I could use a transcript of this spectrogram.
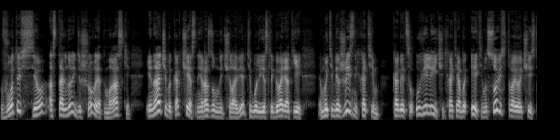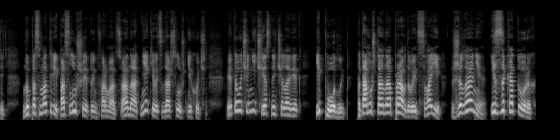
Вот и все, остальное дешевые отмазки. Иначе бы, как честный и разумный человек, тем более если говорят ей, мы тебе жизнь хотим, как говорится, увеличить хотя бы этим и совесть твою очистить, ну посмотри, послушай эту информацию. Она отнекивается, даже слушать не хочет. Это очень нечестный человек и подлый, потому что она оправдывает свои желания, из-за которых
